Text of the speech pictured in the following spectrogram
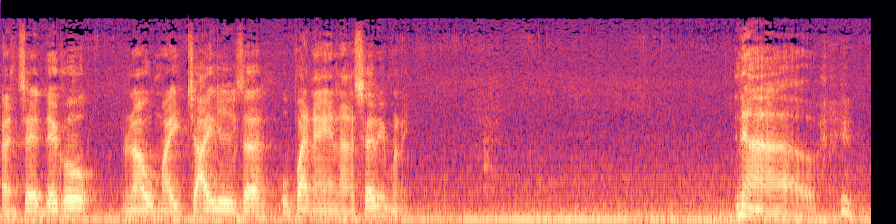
and say, Dekho, now my child's uh, Upanayana ceremony. Now,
